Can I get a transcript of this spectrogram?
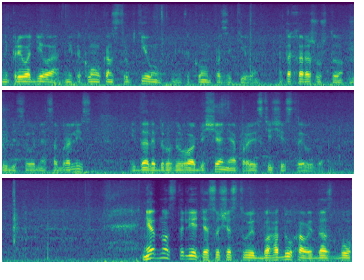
не приводила ни какому конструктиву, ни какому позитиву. Это хорошо, что люди сегодня собрались и дали друг другу обещание провести чистые выборы. Не одно столетие существует Богодухов, и даст Бог,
